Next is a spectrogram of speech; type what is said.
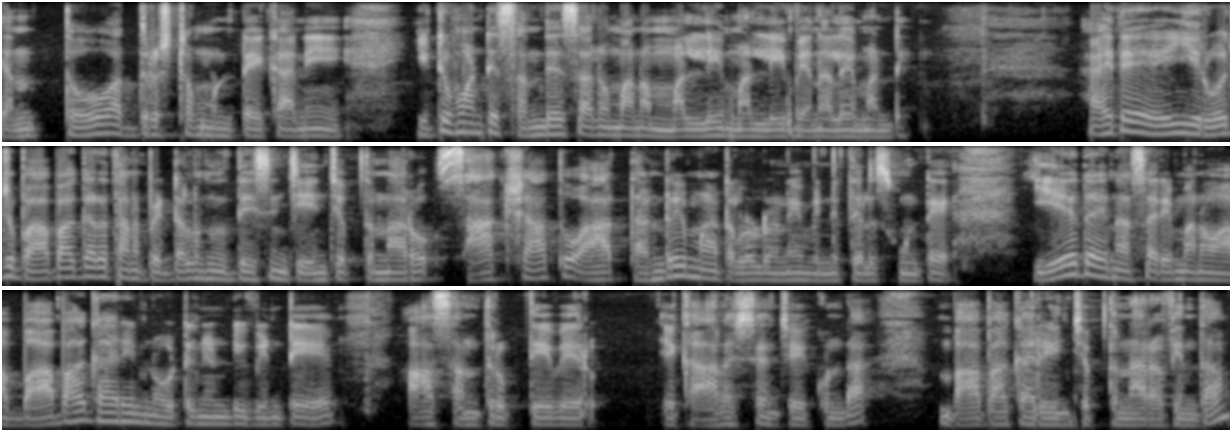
ఎంతో అదృష్టం ఉంటే కానీ ఇటువంటి సందేశాలు మనం మళ్ళీ మళ్ళీ వినలేమండి. అయితే ఈరోజు బాబాగారు తన బిడ్డలను ఉద్దేశించి ఏం చెప్తున్నారో సాక్షాత్తు ఆ తండ్రి మాటలలోనే విని తెలుసుకుంటే ఏదైనా సరే మనం ఆ బాబా గారి నోటి నుండి వింటే ఆ సంతృప్తి వేరు. ఇక ఆలస్యం చేయకుండా బాబాగారు ఏం చెప్తున్నారో విందాం.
